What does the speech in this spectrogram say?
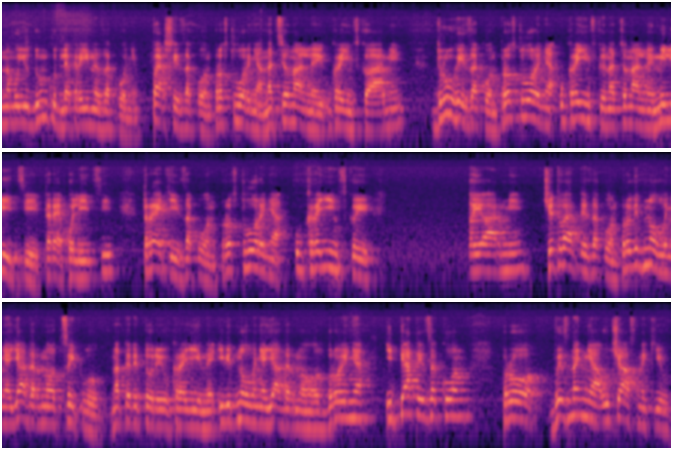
на мою думку, для країни законів. Перший закон про створення національної української армії. Другий закон про створення української національної міліції поліції. Третій закон про створення української армії. Четвертий закон про відновлення ядерного циклу на території України і відновлення ядерного озброєння. І п'ятий закон про визнання учасників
